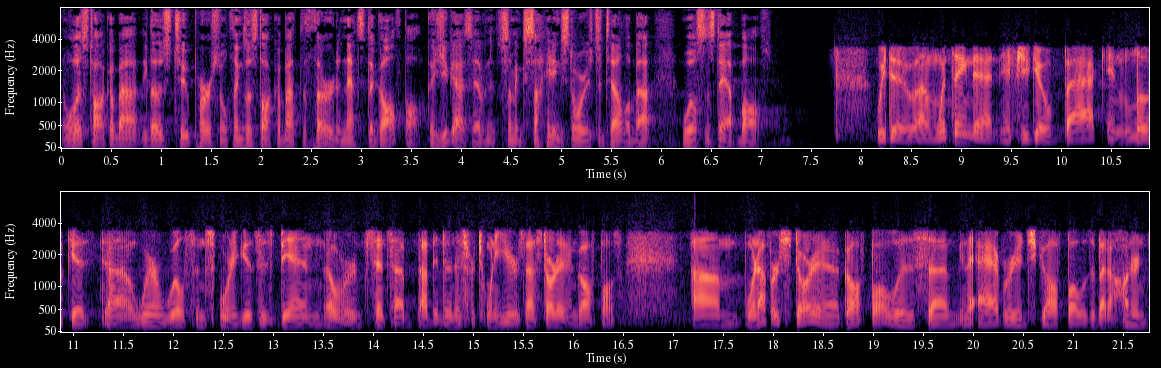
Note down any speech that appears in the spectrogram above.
Well, let's talk about those two personal things. Let's talk about the third, and that's the golf ball, because you guys have some exciting stories to tell about Wilson Staff balls. We do. Um, one thing that, if you go back and look at uh, where Wilson Sporting Goods has been over since I've, I've been doing this for 20 years, I started in golf balls. Um, when I first started, a golf ball was um, the average golf ball was about 120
